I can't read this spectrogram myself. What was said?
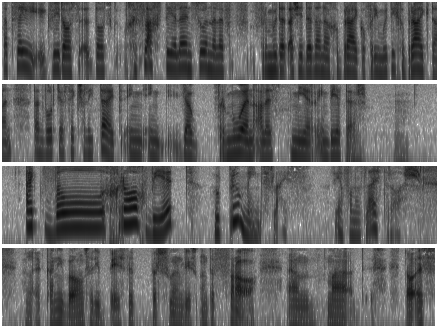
Wat sê ek weet daar's daar's geslagsdele en so en hulle vermoed dat as jy dit dan nou gebruik of vir die moetie gebruik dan dan word jou seksualiteit en en jou vermoë en alles meer en beter. Hmm. Ek wil graag weet hoe proe mens vleis? Dis een van ons luisteraars. Wel ek kan nie by ons die beste persoon wees om te vra. Ehm um, maar daar is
